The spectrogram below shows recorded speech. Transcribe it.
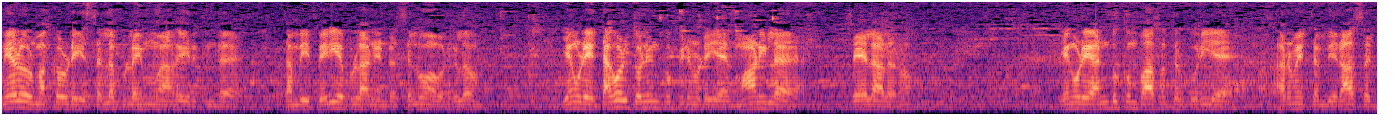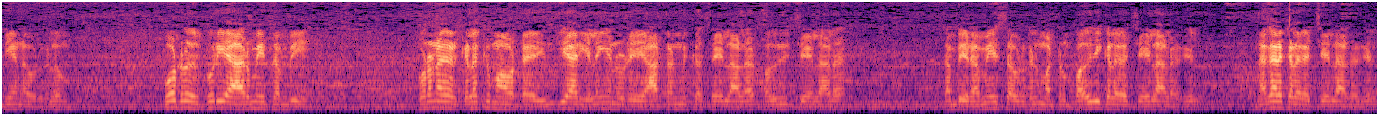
மேலூர் மக்களுடைய செல்ல பிள்ளையுமாக இருக்கின்ற தம்பி பெரிய பிள்ளான் என்ற செல்வம் அவர்களும் எங்களுடைய தகவல் தொழில்நுட்ப பிரிவினுடைய மாநில செயலாளரும் எங்களுடைய அன்புக்கும் பாசத்திற்குரிய அருமை தம்பி ரா சத்யன் அவர்களும் போற்றுவதற்குரிய அருமை தம்பி புறநகர் கிழக்கு மாவட்ட இந்தியார் இளைஞனுடைய ஆற்றல்மிக்க செயலாளர் பகுதி செயலாளர் தம்பி ரமேஷ் அவர்கள் மற்றும் பகுதி கழக செயலாளர்கள் நகர கழக செயலாளர்கள்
